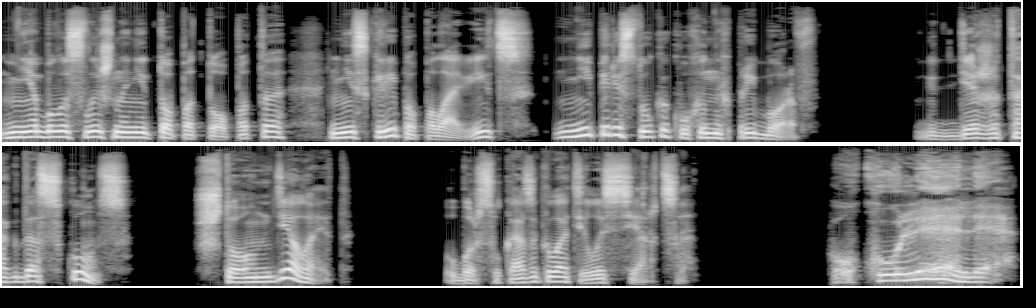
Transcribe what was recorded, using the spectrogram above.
Не было слышно ни топа-топота, ни скрипа половиц, ни перестука кухонных приборов. Где же тогда скунс? Что он делает? У барсука заколотилось сердце. «Укулеле!»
